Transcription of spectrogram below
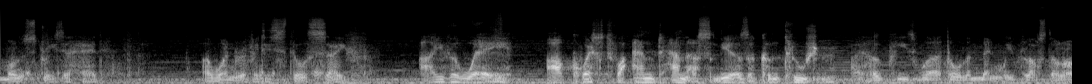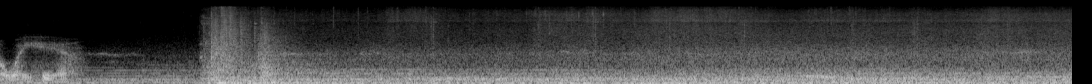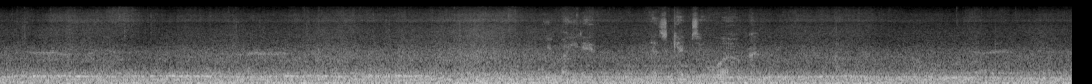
The monastery's ahead. I wonder if it is still safe. Either way, our quest for Antanas nears a conclusion. I hope he's worth all the men we've lost on our way here. We made it. Let's get to work.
